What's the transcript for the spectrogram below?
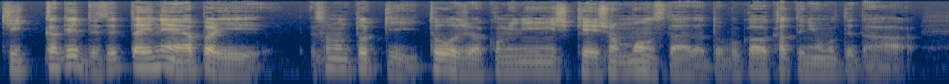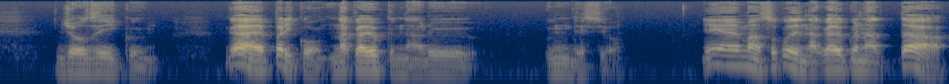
きっかけって絶対ねやっぱりその時当時はコミュニケーションモンスターだと僕は勝手に思ってたジョーズイ君がやっぱりこう仲良くなるんですよ。でまあそこで仲良くなった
